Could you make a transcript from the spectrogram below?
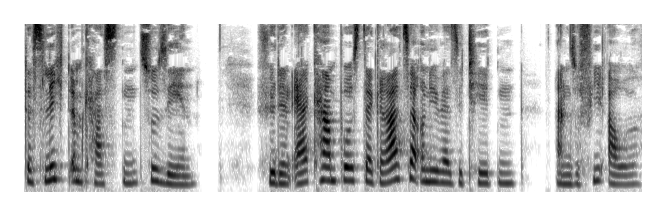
Das Licht im Kasten zu sehen. Für den R-Campus der Grazer Universitäten an Sophie Aue.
